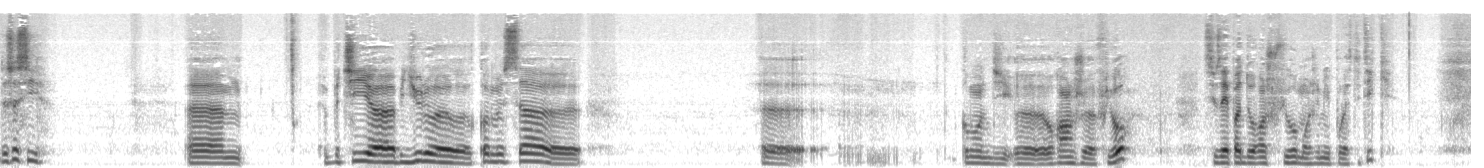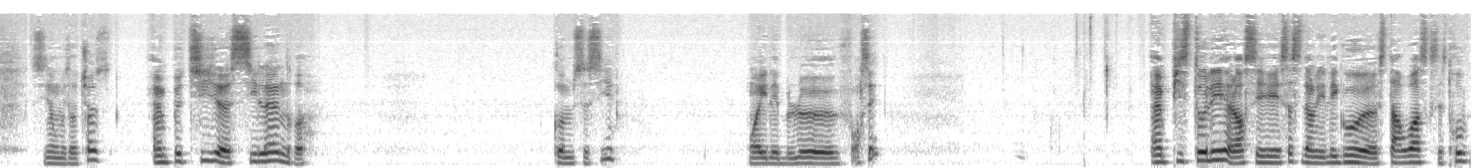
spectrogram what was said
de, ceci. Euh, un petit euh, bidule euh, comme ça. comment on dit Orange fluo. Si vous n'avez pas d'orange fluo, moi j'ai mis pour l'esthétique. Sinon, on autre chose. Un petit euh, cylindre comme ceci. Ouais, il est bleu foncé. Un pistolet, alors c'est ça c'est dans les Lego euh, Star Wars que ça se trouve.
